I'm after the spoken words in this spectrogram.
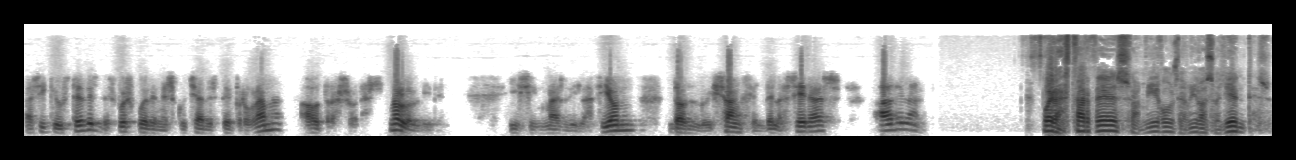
así que ustedes después pueden escuchar este programa a otras horas. No lo olviden. Y sin más dilación, don Luis Ángel de las Heras, adelante. Buenas tardes, amigos y amigas oyentes.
